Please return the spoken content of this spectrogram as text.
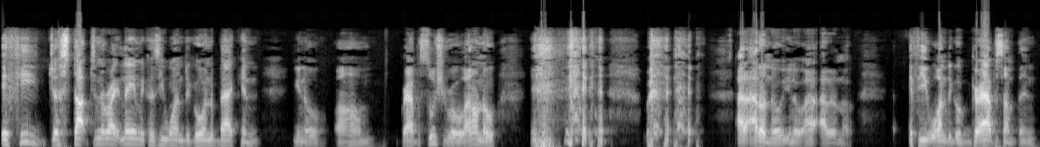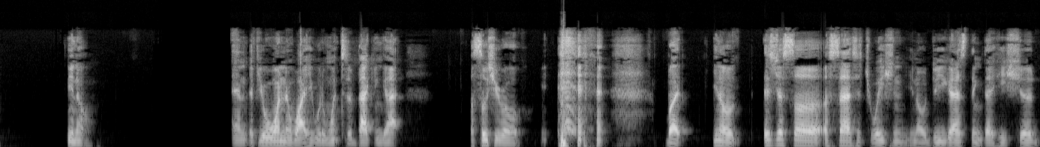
if he just stopped in the right lane because he wanted to go in the back and, you know, um, grab a sushi roll, I don't know. I, I don't know, you know, I, I don't know. If he wanted to go grab something, you know, and if you're wondering why he would have went to the back and got a sushi roll, but you know, it's just a, a sad situation. You know, do you guys think that he should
